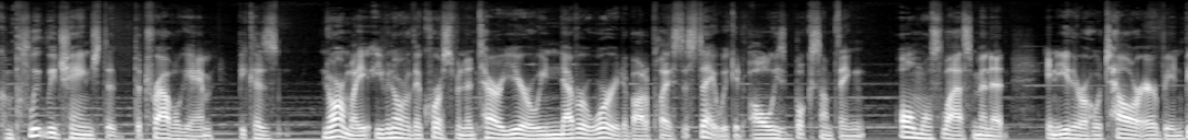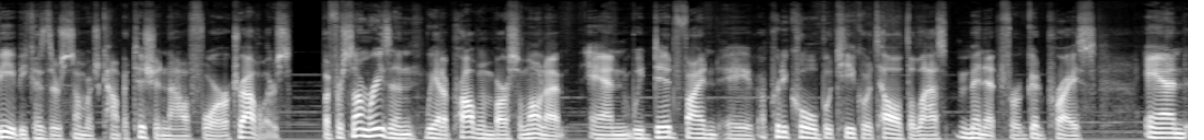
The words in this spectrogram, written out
completely changed the, the travel game because normally, even over the course of an entire year, we never worried about a place to stay. We could always book something almost last minute in either a hotel or Airbnb because there's so much competition now for travelers. But for some reason, we had a problem in Barcelona, and we did find a, a pretty cool boutique hotel at the last minute for a good price. And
